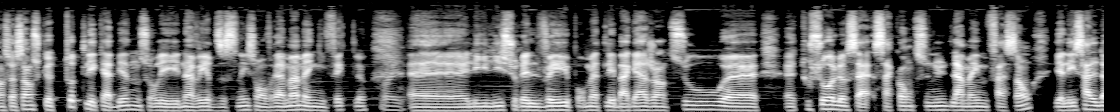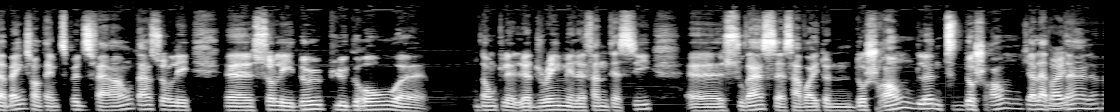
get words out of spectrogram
en ce sens que toutes les cabines sur les navires Disney sont vraiment magnifiques. Euh, les lits surélevés pour mettre les bagages en dessous, euh, euh, tout ça, ça, continue de la même façon. Il y a les salles de bain qui sont un petit peu différentes hein, sur, les, sur les deux plus gros donc le, Dream et le Fantasy, euh, souvent, ça, va être une douche ronde, une petite douche ronde qu'il y a là-dedans.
